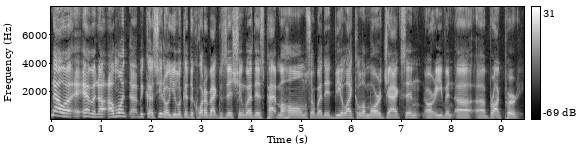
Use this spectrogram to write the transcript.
Now, uh, Evan, I, I want uh, because you know you look at the quarterback position, whether it's Pat Mahomes or whether it be like Lamar Jackson or even uh, uh Brock Purdy.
